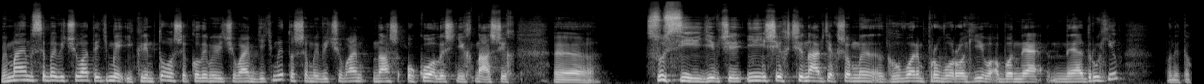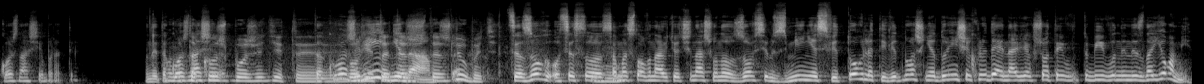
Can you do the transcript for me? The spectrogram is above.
Ми маємо себе відчувати дітьми. І крім того, що коли ми відчуваємо дітьми, то ще ми відчуваємо наш околишніх наших е, сусідів чи інших, чи навіть якщо ми говоримо про ворогів або не, недругів, вони також наші брати. Вони також Вони наші. також Божі діти. Також Бог рідні теж, нам. теж любить. Це зо- оце со- саме слово навіть «Отче наш», воно зовсім змінює світогляд і відношення до інших людей, навіть якщо ти тобі вони не знайомі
